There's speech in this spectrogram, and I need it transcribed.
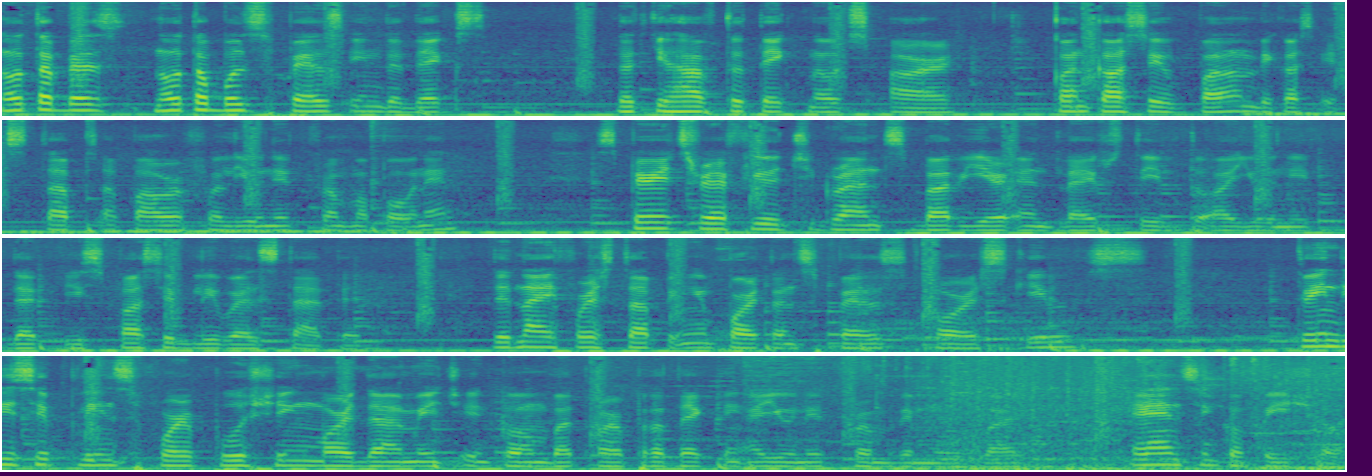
Notable, notable spells in the decks that you have to take notes are Concussive Palm because it stops a powerful unit from opponent. Spirit's Refuge grants barrier and lifesteal to a unit that is possibly well statted. Deny for stopping important spells or skills. Twin Disciplines for pushing more damage in combat or protecting a unit from removal. And Syncopation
